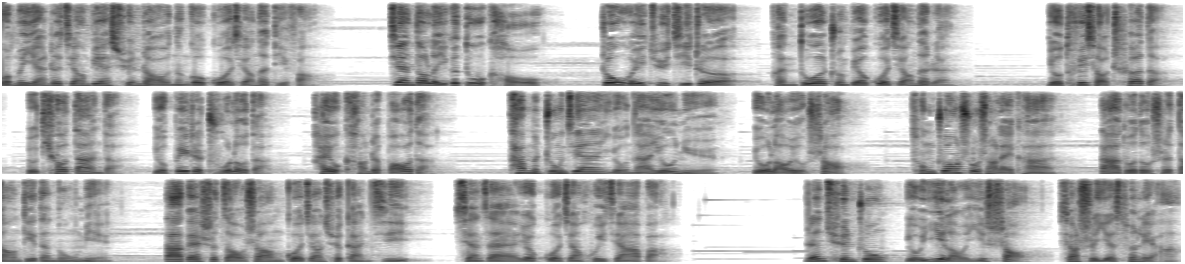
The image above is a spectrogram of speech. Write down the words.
我们沿着江边寻找能够过江的地方，见到了一个渡口，周围聚集着很多准备要过江的人，有推小车的，有挑担的，有背着竹篓的，还有扛着包的。他们中间有男有女，有老有少。从装束上来看，大多都是当地的农民，大概是早上过江去赶集，现在要过江回家吧。人群中有一老一少，像是爷孙俩，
